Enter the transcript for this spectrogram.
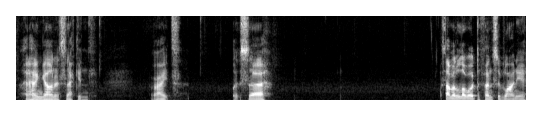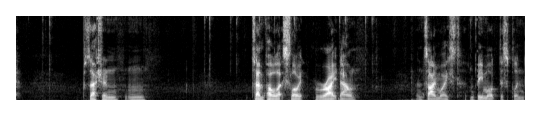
Hang on a second. Right. Let's, uh... Let's have a lower defensive line here. Possession. Mm. Tempo, let's slow it right down and time waste and be more disciplined.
